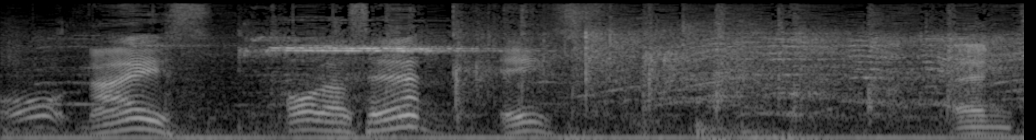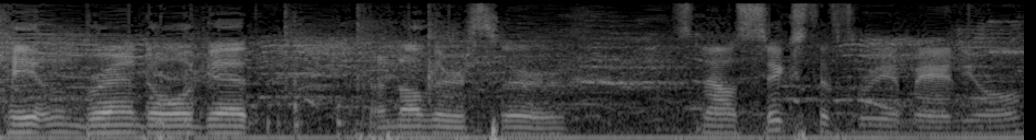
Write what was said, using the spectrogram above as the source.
Oh, nice. Oh, that was in. Ace. And Caitlin Brando will get another serve. Now six to three, Emmanuel.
